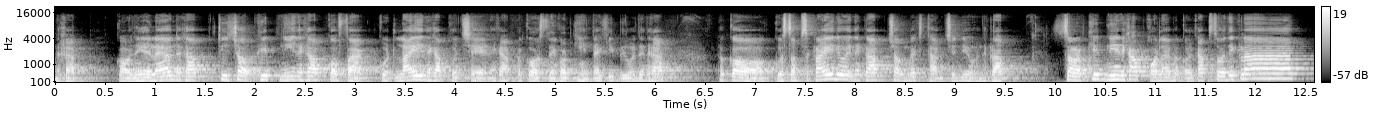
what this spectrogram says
นะครับก็ในแล้วนะครับที่ชอบคลิปนี้นะครับ ก็ฝากกดไลค์นะครับกดแชร์นะครับแล้วก็แสดงความคิดเห็นใต้คลิปด้วยนะครับ แล้วก็กด subscribe ด้วยนะครับช่อง Max Time Channel นะครับ สำหรับคลิปนี้นะครับขอลาไปก่อนครับ สวัสดีครับ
